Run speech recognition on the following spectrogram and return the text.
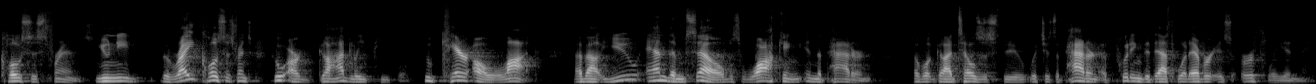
closest friends. You need the right closest friends who are godly people, who care a lot about you and themselves walking in the pattern of what God tells us to do, which is a pattern of putting to death whatever is earthly in me.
